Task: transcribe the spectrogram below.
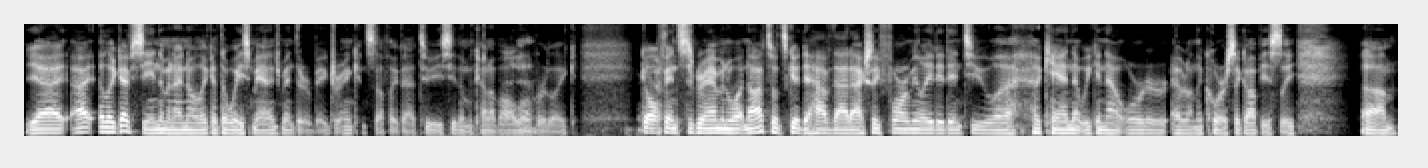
yeah, I, I, like I've seen them, and I know like at the waste management they're a big drink and stuff like that too. You see them kind of all yeah. over like golf Instagram and whatnot. So it's good to have that actually formulated into uh, a can that we can now order out on the course. Like obviously, um,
